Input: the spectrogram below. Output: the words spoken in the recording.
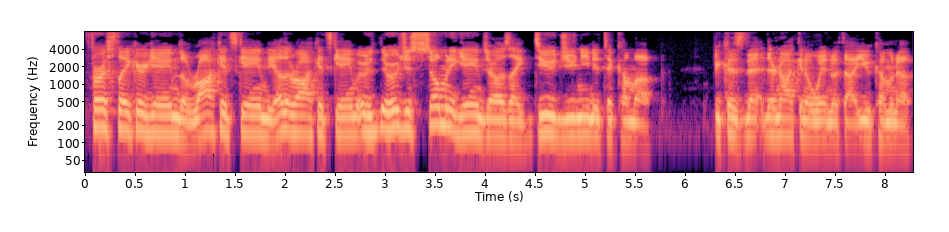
first Laker game, the Rockets game, the other Rockets game, there were just so many games where I was like, dude, you needed to come up because they're not going to win without you coming up.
